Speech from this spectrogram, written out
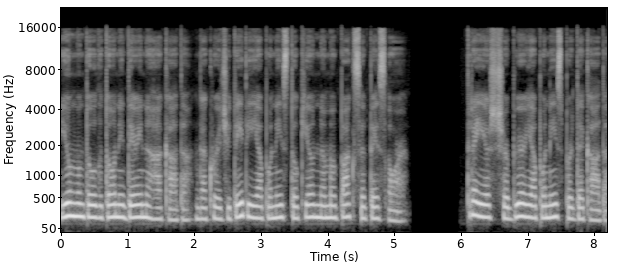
Ju mund të udhëtoni deri në Hakata, nga kryeqyteti i Japonisë Tokio në më pak se pesë orë. Tre I ka shërbyer Japonisë për dekada.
